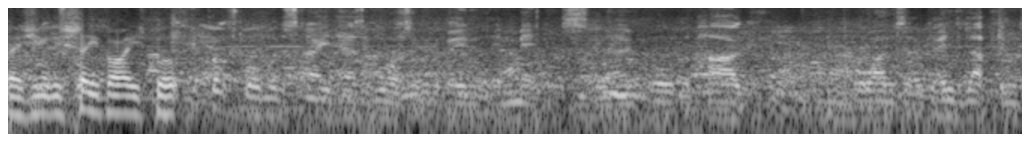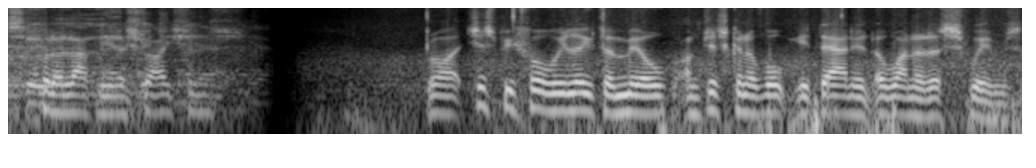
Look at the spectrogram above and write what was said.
As you can see by his book. If Cotswold would have stayed as it was, it would have been immense. You know, all the pug, the ones that have ended up into... Full of lovely illustrations. Right, just before we leave the mill, I'm just going to walk you down into one of the swims.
